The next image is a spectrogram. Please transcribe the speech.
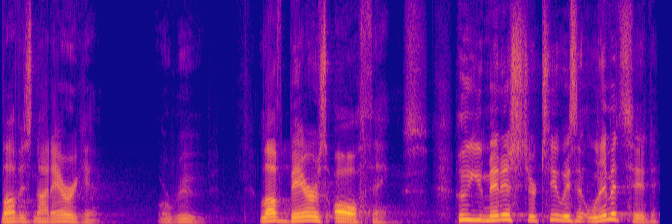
Love is not arrogant or rude. Love bears all things. Who you minister to isn't limited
